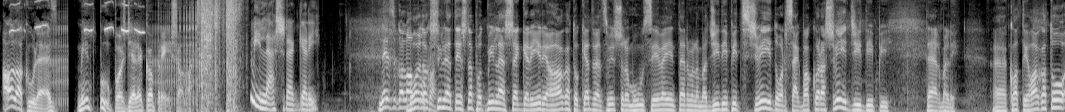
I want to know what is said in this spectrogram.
Alakul ez, mint púpos gyerek a prés alatt. Millás reggeli. Nézzük a lapokat. Boldog születésnapot Millás reggel írja a hallgató, kedvenc műsorom 20 éve, én termelem a GDP-t Svédországban, akkor a svéd GDP termeli. Eh, Kati hallgató,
